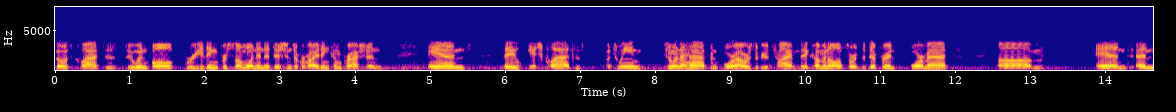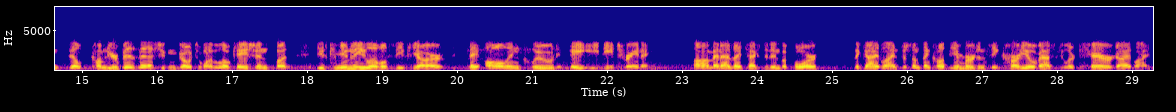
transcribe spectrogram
Those classes do involve breathing for someone in addition to providing compressions. And they each class is between two and a half and four hours of your time. They come in all sorts of different formats. Um, and and they'll come to your business. You can go to one of the locations, but these community level CPR, they all include AED training. Um, and as I texted in before, the guidelines, there's something called the Emergency Cardiovascular Care Guidelines.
